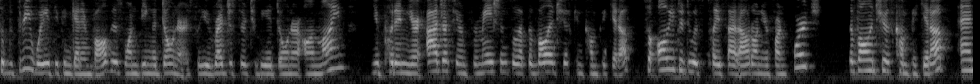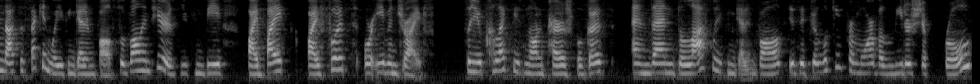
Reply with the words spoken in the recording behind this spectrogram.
So the three ways you can get involved is one being a donor. So you register to be a donor online. You put in your address, your information so that the volunteers can come pick it up. So all you have to do is place that out on your front porch. The volunteers come pick it up. And that's the second way you can get involved. So volunteers, you can be by bike, by foot, or even drive. So you collect these non perishable goods and then the last way you can get involved is if you're looking for more of a leadership role.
